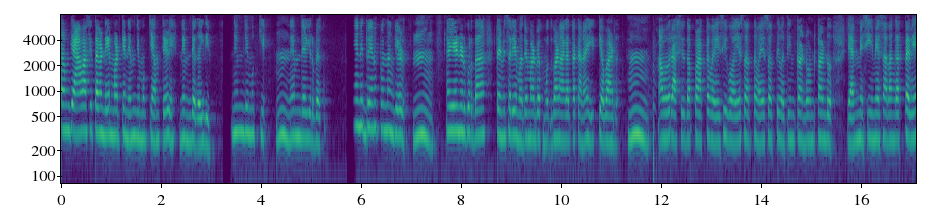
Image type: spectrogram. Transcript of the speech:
ನಮ್ಗೆ ಯಾವ ಆಸೆ ತಗೊಂಡು ಏನು ಮಾಡ್ತೀಯ? ನೆಮ್ಮದಿ ಮುಖ್ಯ ಅಂತೇಳಿ ನೆಮ್ಮದಿಯಾಗ ಇದೀವಿ ನೆಮ್ಮದಿ ಮುಖ್ಯ. ಹ್ಞೂ ನೆಮ್ಮದಿಯಾಗಿರ್ಬೇಕು ಏನಿದ್ರೆ ಏನಕ್ಕೆ ಬಂದಂಗೆ ಹೇಳು. ಹ್ಞೂ ಏನು ಹಿಡ್ಗುರ್ದ ಟೈಮಿಗೆ ಸರಿ ಮದುವೆ ಮಾಡ್ಬೇಕು. ಮುದ್ಬಾಣ ಆಗತ್ತಕನ ಇಕ್ಕೆ ಬಾಡ್ದು. ಹ್ಞೂ ಅವ್ರು ರಾಶಿ ದಪ್ಪ ಆಗ್ತಾ ವಯಸ್ಸಿಗೆ ವಯಸ್ಸಾಗ್ತಾ ವಯಸ್ಸಾಗ್ತೀವ, ತಿನ್ಕೊಂಡು ಉಂಡ್ಕೊಂಡು ಎಮ್ಮೆ ಸೀಮೆಸ್ ಆದಂಗೆ ಆಗ್ತವೆ.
